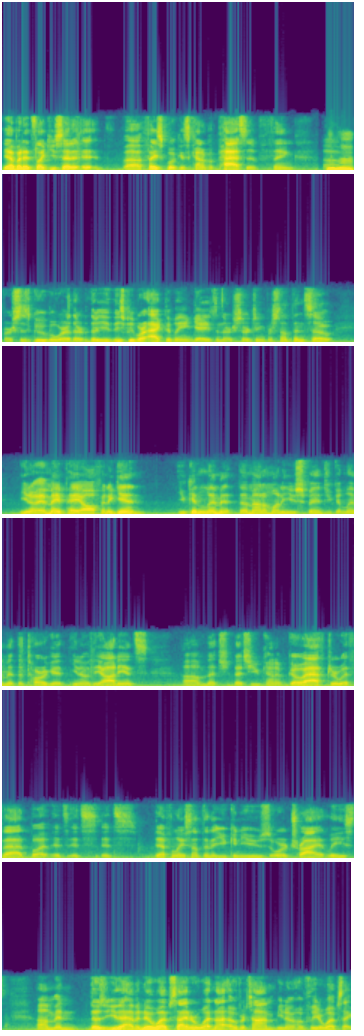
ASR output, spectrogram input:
Yeah, but it's like you said, it, it uh, Facebook is kind of a passive thing uh, mm-hmm. versus Google, where they're, they're, these people are actively engaged and they're searching for something. So, you know, it may pay off. And again, you can limit the amount of money you spend. You can limit the target, you know, the audience um, that you, that you kind of go after with that. But it's it's it's definitely something that you can use or try at least. Um, and those of you that have a new website or whatnot, over time, you know, hopefully your website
